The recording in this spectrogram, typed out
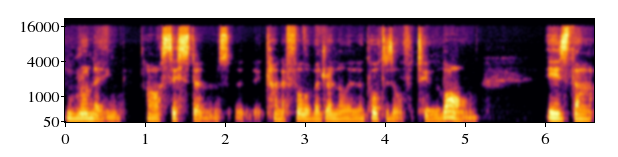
running our systems uh, kind of full of adrenaline and cortisol for too long is that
